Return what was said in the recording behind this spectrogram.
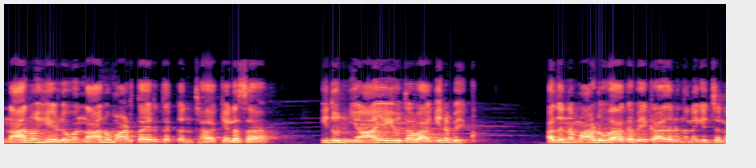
ನಾನು ಹೇಳುವ, ನಾನು ಮಾಡ್ತಾ ಇರತಕ್ಕಂತಹ ಕೆಲಸ ಇದು ನ್ಯಾಯಯುತವಾಗಿರಬೇಕು. ಅದನ್ನು ಮಾಡುವಾಗ ಬೇಕಾದರೆ ನನಗೆ ಜನ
